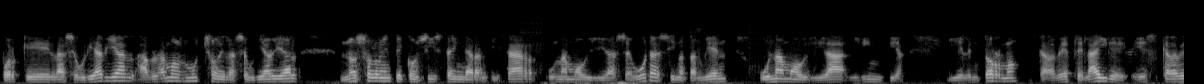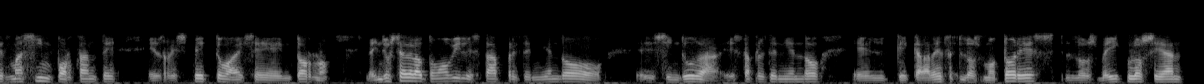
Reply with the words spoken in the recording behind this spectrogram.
porque la seguridad vial, hablamos mucho de la seguridad vial, no solamente consiste en garantizar una movilidad segura, sino también una movilidad limpia. Y el entorno, cada vez el aire, es cada vez más importante el respeto a ese entorno. La industria del automóvil está pretendiendo eh, sin duda está pretendiendo el que cada vez los motores, los vehículos sean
